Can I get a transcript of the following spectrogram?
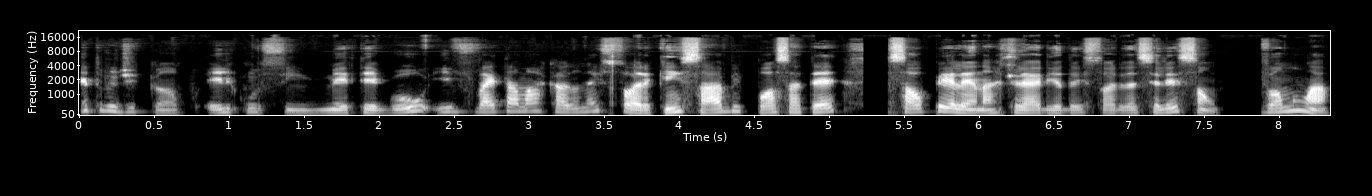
dentro de campo, ele sim meter gol e vai estar tá marcado na história. Quem sabe possa até o Pelé na artilharia da história da seleção. Vamos lá.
